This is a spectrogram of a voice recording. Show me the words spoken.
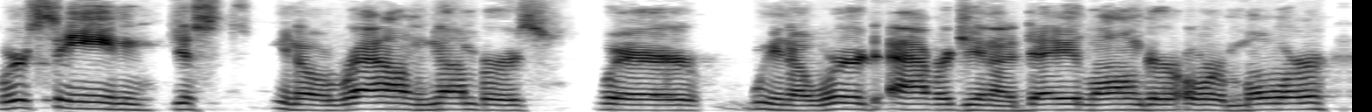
we're seeing just you know round numbers where you know we're averaging a day longer or more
